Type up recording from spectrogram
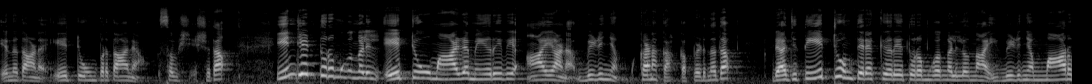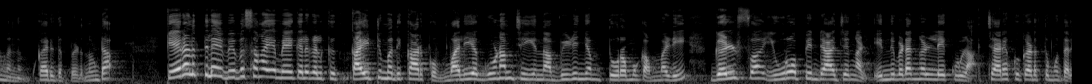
എന്നതാണ് ഏറ്റവും പ്രധാന സവിശേഷത. ഇന്ത്യൻ തുറമുഖങ്ങളിൽ ഏറ്റവും ആഴമേറിയ ആയാണ് വിഴിഞ്ഞം കണക്കാക്കപ്പെടുന്നത്. രാജ്യത്തെ ഏറ്റവും തിരക്കേറിയ തുറമുഖങ്ങളിലൊന്നായി വിഴിഞ്ഞം മാറുമെന്നും കരുതപ്പെടുന്നുണ്ട്. കേരളത്തിലെ വ്യവസായ മേഖലകൾക്ക് കയറ്റുമതിക്കാർക്കും വലിയ ഗുണം ചെയ്യുന്ന വിഴിഞ്ഞം തുറമുഖം വഴി ഗൾഫ് യൂറോപ്യൻ രാജ്യങ്ങൾ എന്നിവിടങ്ങളിലേക്കുള്ള ചരക്കുകടത്ത് മുതൽ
